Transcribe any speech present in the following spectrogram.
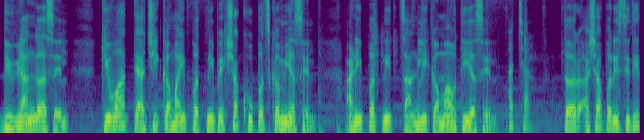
दिव्यांग असेल किंवा त्याची कमाई पत्नीपेक्षा खूपच कमी असेल आणि पत्नी चांगली कमावती असेल अच्छा. तर अशा परिस्थितीत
